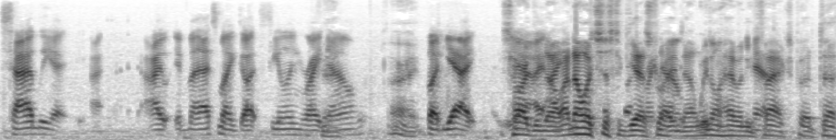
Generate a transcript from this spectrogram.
sadly, I, I, I, that's my gut feeling right okay. now. All right. But yeah, it's yeah, hard to know. I, I, know it's just a guess right, right now. now. We don't have any yeah. facts, but uh,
